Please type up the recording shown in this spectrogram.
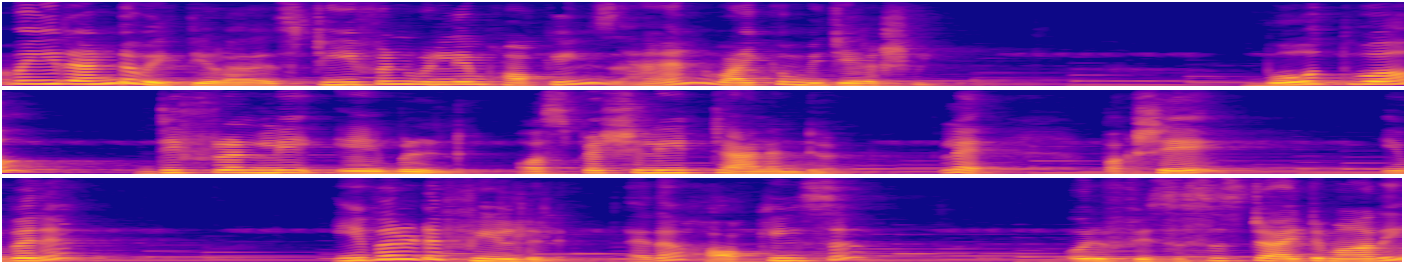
അപ്പോൾ ഈ രണ്ട് വ്യക്തികൾ Stephen William Hawkings and Vaikom Vijayalakshmi both were differently abled or specially talented അല്ലേ? പക്ഷേ ഇവർ ഇവരുടെ ഫീൽഡിൽ അതായത് ഹോക്കിങ്സ് ഒരു ഫിസിസിസ്റ്റായിട്ട് മാറി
